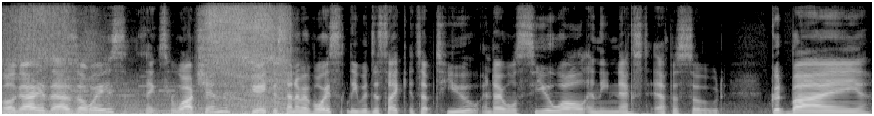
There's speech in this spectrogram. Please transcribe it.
Well guys, as always, thanks for watching. If you hate the sound of my voice, leave a dislike, it's up to you, and I will see you all in the next episode. Goodbye!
